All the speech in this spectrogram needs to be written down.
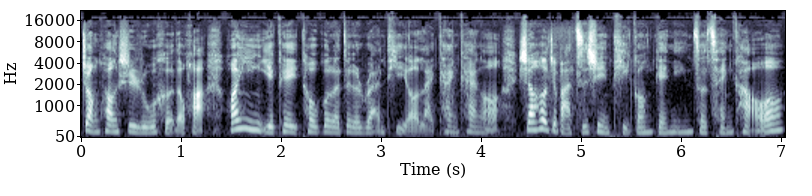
状况是如何的话，欢迎也可以透过了这个软体哦来看看哦。稍后就把资讯提供给您做参考哦。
